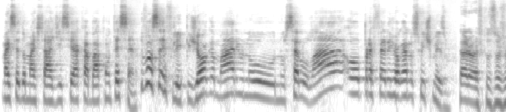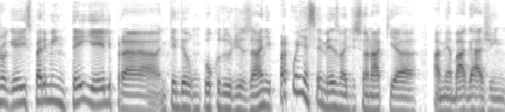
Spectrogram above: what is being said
mais cedo ou mais tarde isso ia acabar acontecendo. E você, Felipe, joga Mario no, no celular ou prefere jogar no Switch mesmo? Cara, eu acho que eu só joguei, experimentei ele pra entender um pouco do design, para conhecer mesmo, adicionar aqui a, a minha bagagem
